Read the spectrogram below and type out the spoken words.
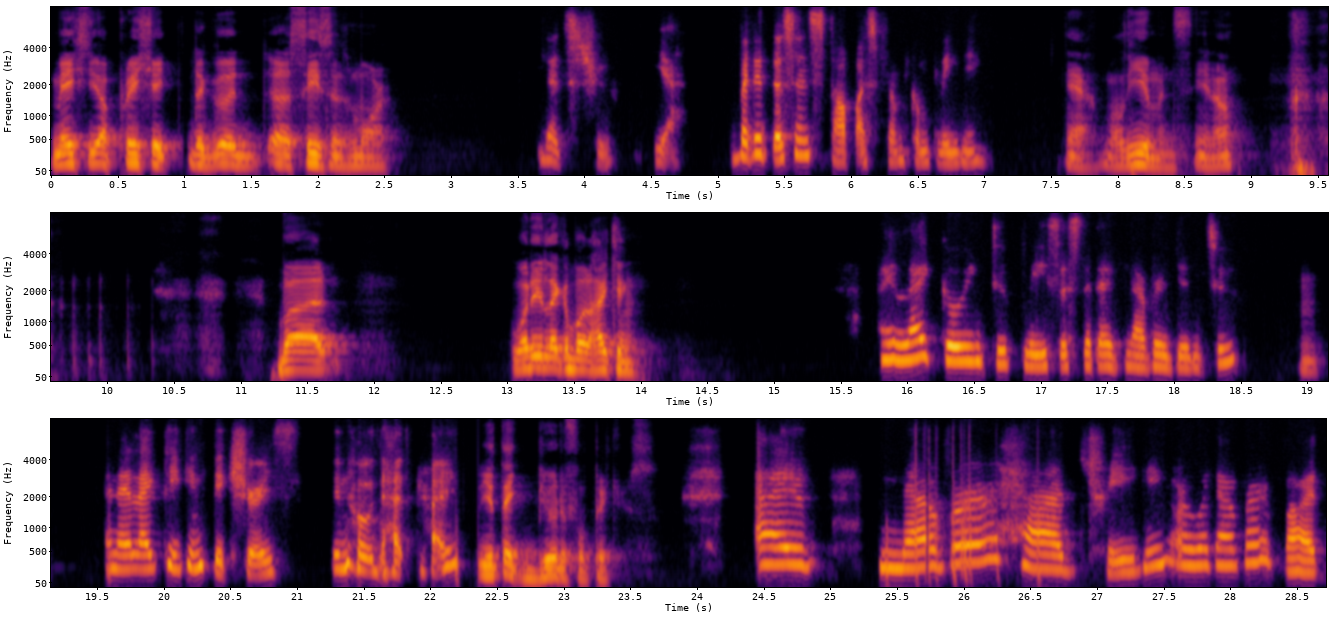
makes you appreciate the good uh, seasons more. That's true. Yeah. But it doesn't stop us from complaining. Yeah, well, humans, you know. but what do you like about hiking? I like going to places that I've never been to. Hmm. And I like taking pictures. You know that, right? You take beautiful pictures. I've never had training or whatever, but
